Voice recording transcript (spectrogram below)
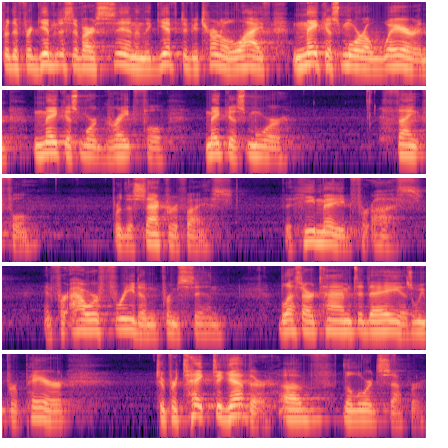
for the forgiveness of our sin and the gift of eternal life, make us more aware and make us more grateful, make us more thankful for the sacrifice that He made for us and for our freedom from sin. Bless our time today as we prepare to partake together of the Lord's Supper.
